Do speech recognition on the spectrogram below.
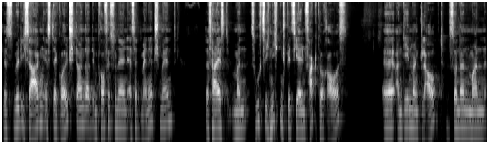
Das würde ich sagen, ist der Goldstandard im professionellen Asset Management. Das heißt, man sucht sich nicht einen speziellen Faktor raus, äh, an den man glaubt, sondern man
